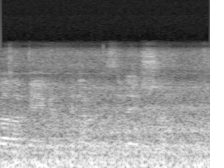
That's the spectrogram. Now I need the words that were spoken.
lot of vagrant in our consideration.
